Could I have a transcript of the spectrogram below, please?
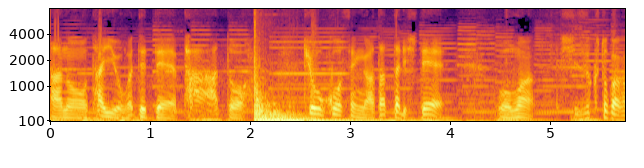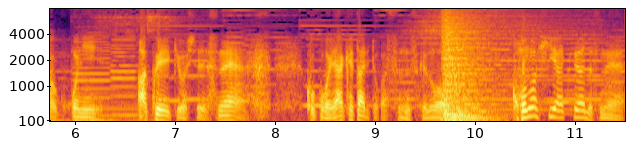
あの太陽が出てパーッと強光線が当たったりしてこうまあ雫とかがここに悪影響してですね、ここが焼けたりとかするんですけど、この日焼けはですね、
